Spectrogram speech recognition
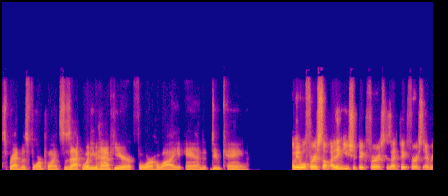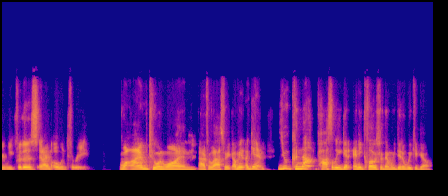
spread was four points. So, Zach, what do you have here for Hawaii and Duquesne? Okay, well, first off, I think you should pick first because I pick first every week for this, and I'm 0 and 3. Well, I'm 2 and 1 after last week. I mean, again, you could not possibly get any closer than we did a week ago.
